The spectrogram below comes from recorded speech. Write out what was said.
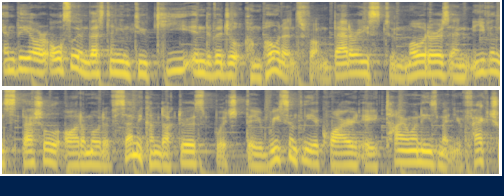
And they are also investing into key individual components from batteries to motors and even special automotive semiconductors, which they recently acquired a Taiwanese manufacturer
